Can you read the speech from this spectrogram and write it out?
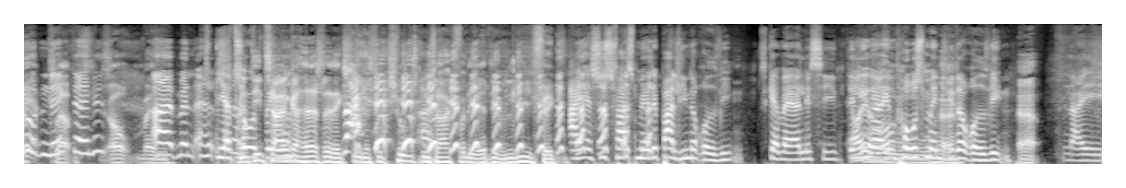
du den ikke. Dennis? Jo, men, Ej, men altså... Jeg tog men de tanker havde jeg slet ikke, Signe, så tusind tak, fordi at jeg lige fik. Ej, jeg synes faktisk mere, det bare ligner rødvin, skal jeg være ærlig at sige. Det Jo, ligner jo. en pose med en liter rødvin. Ja. Nej.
